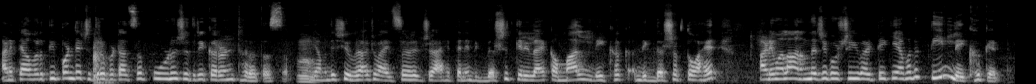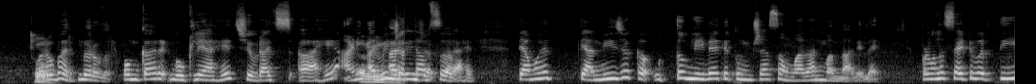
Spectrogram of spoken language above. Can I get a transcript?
आणि त्यावरती पण त्या चित्रपटाचं पूर्ण चित्रीकरण ठरत असतं. यामध्ये शिवराज वायचळ जे आहे त्यांनी दिग्दर्शित केलेला आहे. कमाल लेखक दिग्दर्शक तो आहेत. आणि मला आनंदाची गोष्ट ही वाटते की यामध्ये तीन लेखक आहेत. हो. बरोबर बरोबर ओंकार गोखले आहेत शिवराज आहे आणि अरविंद. जगताप सर. आहेत त्यामुळे त्यांनी जे उत्तम लिहिलंय ते तुमच्या संवादांमधून आलेलं आहे पण मला सेटवरती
